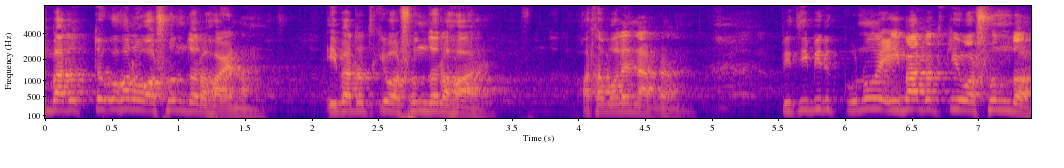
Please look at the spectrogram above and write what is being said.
ইবাদত তো কখনো অসুন্দর হয় না। ইবাদত কি অসুন্দর হয়? কথা বলেন আপনারা। পৃথিবীর কোনো ইবাদত কি অসুন্দর?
